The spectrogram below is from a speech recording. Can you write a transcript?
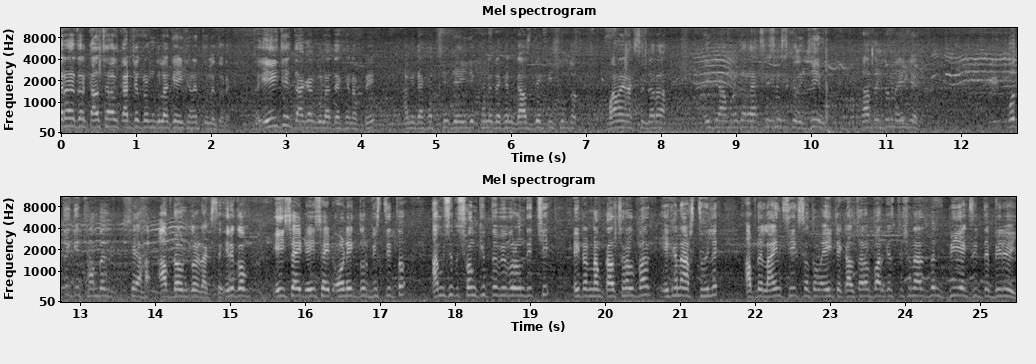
এরা এদের কালচারাল কার্যক্রমগুলোকে এইখানে তুলে ধরে। তো এই যে জায়গাগুলো দেখেন আপনি, আমি দেখাচ্ছি যে এই যেখানে দেখেন গাছ দিয়ে কি সুন্দর বানায় রাখছে যারা, এই যে আমরা যারা এক্সারসাইজ করি জিম তাদের জন্য এই যে প্রতীকী থাম্বেল সে আপ ডাউন করে রাখছে। এরকম এই সাইড এই সাইড অনেক দূর বিস্তৃত। আমি শুধু সংক্ষিপ্ত বিবরণ দিচ্ছি, এটার নাম কালচারাল পার্ক এখানে আসতে হলে আপনি লাইন সিক্স অথবা এইটে কালচারাল পার্ক স্টেশনে আসবেন বি এক্সিট দিয়ে বেরোই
